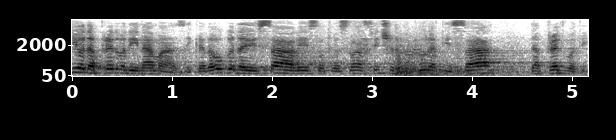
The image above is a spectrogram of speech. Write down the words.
htio da predvodi namaz i kada ugledaju Isa alejhi ve svi će pogurati Isa da predvodi.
